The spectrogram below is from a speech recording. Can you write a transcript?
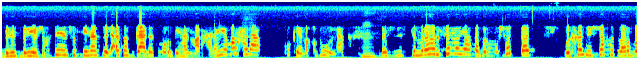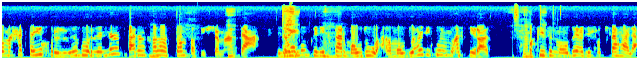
بالنسبة لي شخصيا نشوف في ناس للأسف قاعدة تمر بهالمرحلة. هي مرحلة okay مقبولة. بس الاستمرار فيها يعتبر مشتت ويخلي الشخص لربما حتى يخرج ويظهر للناس بعدين خلاص تنطفي الشمعة بتاعها. لأنه طيب. ممكن يختار موضوع أو موضوعين يكونوا مؤثرات وبقية فهمتك. المواضيع اللي يحط فيها لا.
